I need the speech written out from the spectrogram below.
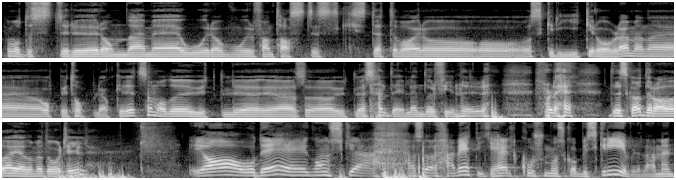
på en måte strør om deg med ord om hvor fantastisk dette var, og, og, og skriker over deg, men uh, oppi topplokket ditt så må du utlø altså, utløse en del endorfiner. For det, det, skal dra deg gjennom et år til. Ja, og det er ganske altså, Jeg vet ikke helt hvordan man skal beskrive det, men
